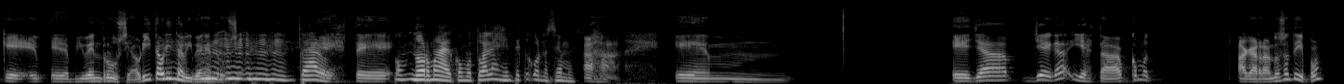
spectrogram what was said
que eh, eh, vive en Rusia. Ahorita, ahorita viven en Rusia. Claro. Este. Normal, como toda la gente que conocemos. Ajá. Em, ella llega y está como agarrándose al tipo.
